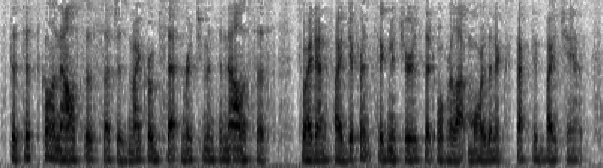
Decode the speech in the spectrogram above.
statistical analysis such as microbe set enrichment analysis to identify different signatures that overlap more than expected by chance.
